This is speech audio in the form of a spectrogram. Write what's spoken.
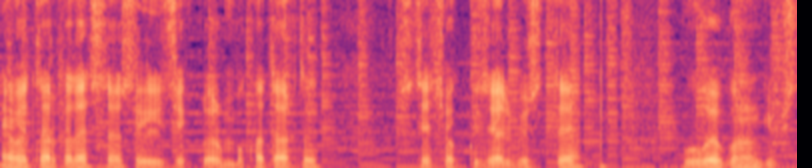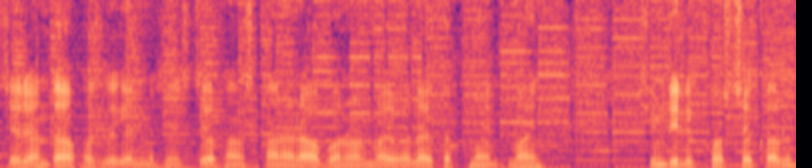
Evet arkadaşlar söyleyeceklerim bu kadardı. Site çok güzel bir site. Bu ve bunun gibi sitelerin daha fazla gelmesini istiyorsanız kanala abone olmayı ve like atmayı unutmayın. Şimdilik hoşçakalın.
